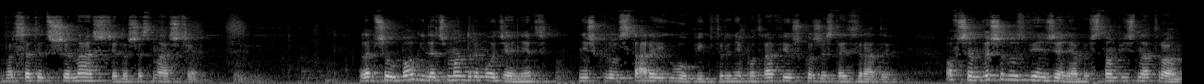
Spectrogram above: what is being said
Wersety 13 do 16. Lepszy ubogi, lecz mądry młodzieniec, niż król stary i głupi, który nie potrafi już korzystać z rady. Owszem, wyszedł z więzienia, by wstąpić na tron.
